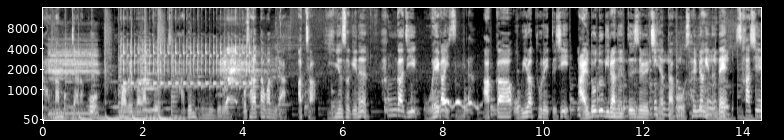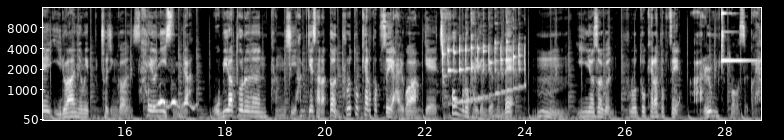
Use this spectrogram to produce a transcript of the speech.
알만 먹지 않았고 도마뱀과 같은 작은 동물들을 먹고 살았다고 합니다. 아차, 이 녀석에는 한 가지 오해가 있습니다. 아까 오비랍토르의 뜻이 알도둑이라는 뜻을 지녔다고 설명했는데 사실 이러한 이름이 붙여진 건 사연이 있습니다. 오비랍토르는 당시 함께 살았던 프로토케라톱스의 알과 함께 처음으로 발견되었는데 음, 이 녀석은 프로토케라톱스의 알을 훔쳐먹었을 거야.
